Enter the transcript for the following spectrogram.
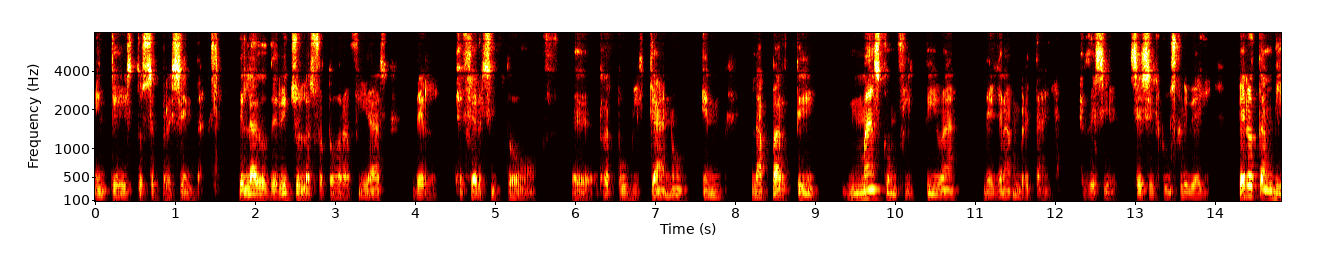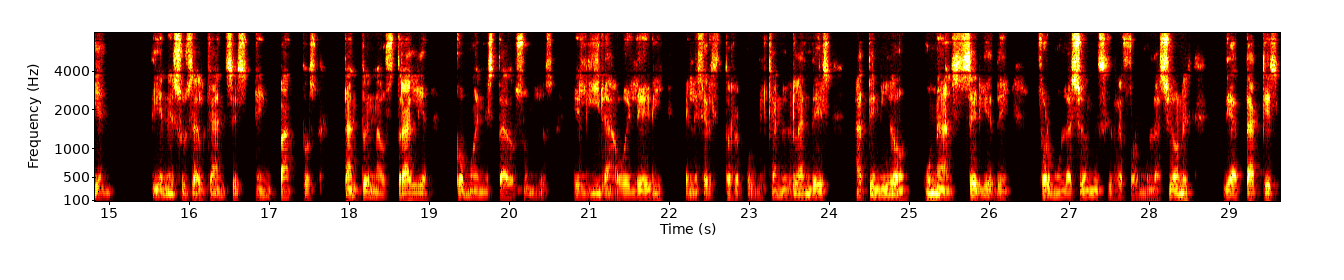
en que esto se presenta. Del lado derecho, las fotografías del ejército eh, republicano en la parte más conflictiva de Gran Bretaña, es decir, se circunscribe ahí. Pero también tiene sus alcances e impactos tanto en Australia como en Estados Unidos. El IRA o el ERI, el Ejército Republicano Irlandés, ha tenido una serie de formulaciones y reformulaciones de ataques,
